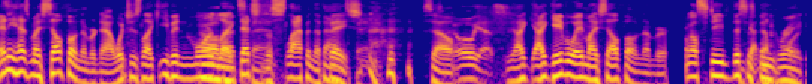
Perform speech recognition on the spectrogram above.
And he has my cell phone number now, which is like even more Oh, like that's that's bad. the slap in the That's face. bad. So oh, yes. I, I gave away my cell phone number. Well, Steve, this You've has been great.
